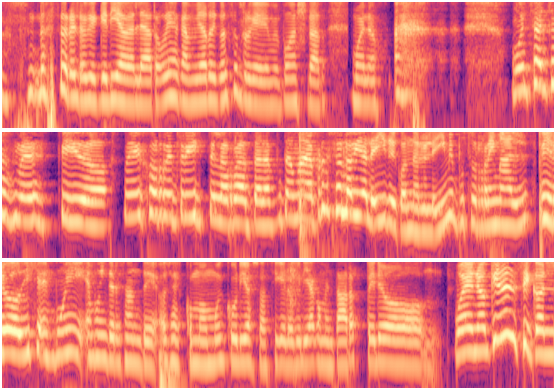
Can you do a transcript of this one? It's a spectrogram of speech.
no es sobre lo que quería hablar. Voy a cambiar de cosas porque me pongo a llorar. Bueno. Muchachos, me despido. Me dejó re triste la rata, la puta madre. Aparte yo lo había leído y cuando lo leí me puso re mal. Pero dije, es muy, es muy interesante. O sea, es como muy curioso, así que lo quería comentar. Pero bueno, quédense con,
